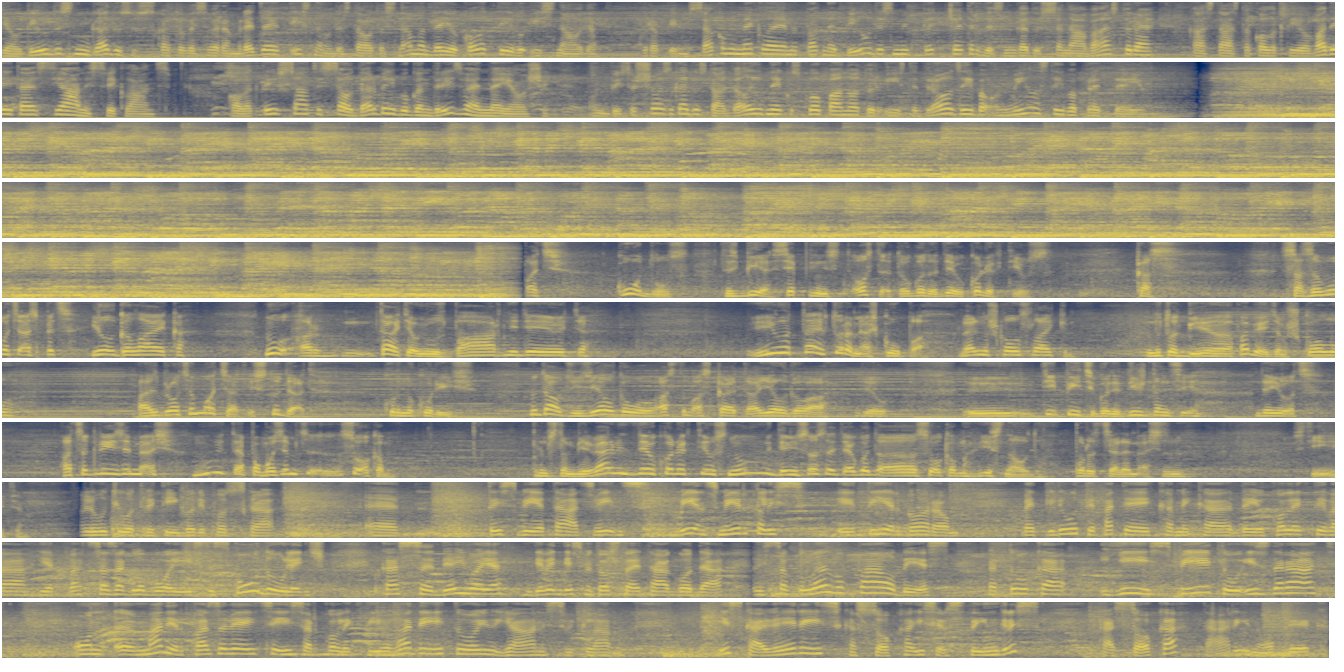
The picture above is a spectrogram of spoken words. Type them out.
Jau 20 gadus uz skatuves varam redzēt Isnaudas tautas nama deju kolektīvu Isnauda, kura pirms sakumi meklējami pat ne 20, bet 40 gadus senā vēsturē, kā stāsta kolektīva vadītājs Jānis Viklāns. Kolektīvs sācis savu darbību gandrīz vai nejauši, un visus šos gadus tā dalībniekus kopā notur īsta draudzība un mīlestība pret deju. Pats kodols, tas bija 78. gada dievu kolektīvs, kas sazavocās pēc ilga laika. Nu, ar, tagad jau jūs bērni dejojat. Jo tā ir turamies kopā, vēl no skolas laikiem. Nu, tad bija pabeidzam skolu, aizbraucam mocēt, studēt, kur nu kurīs. Nu, daudz iz Jelgavu, astamā skaitā Jelgavā jau tī pīci gadi diždansī dejots. Atsagrīzamies, nu, tā pamazam sokam. Pirms tam bija vēl viens dievu kolektīvs, nu, 98. gadā sākām iznaudu. Porcelānā esam stīnīti. Ļoti otritī gadi poskrā. Tas bija tāds viens, viens mirklis, tie ir gorom. Bet ļoti pateikami, ka deju kolektīvā ir pats saglabājis tas kūdūliņš, kas dejoja 98. gadā. Es saku lielu paldies par to, ka spēja to izdarīt. Un man ir pazaveicis ar kolektīvu vadītāju Jānis Viklānu. Izskaidrojis, ka sokais ir stingrs, kā soka, tā arī notiek.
